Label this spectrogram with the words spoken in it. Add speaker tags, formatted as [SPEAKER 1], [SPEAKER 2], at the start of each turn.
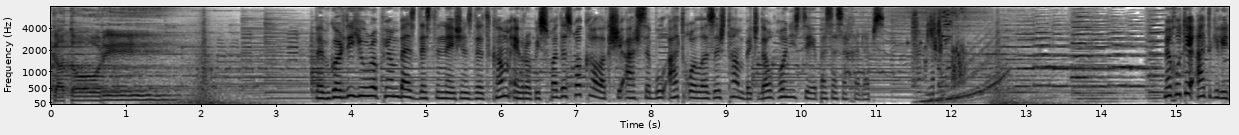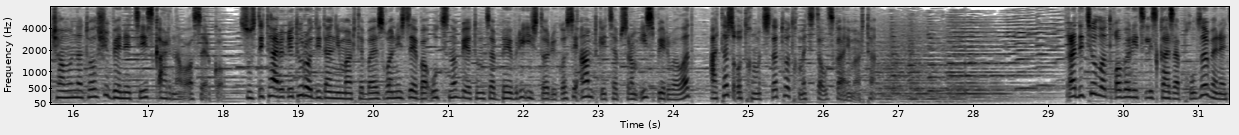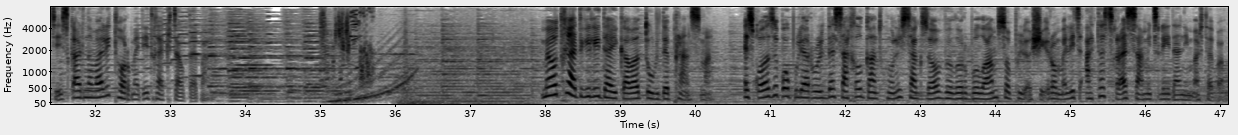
[SPEAKER 1] კომუნიკატორი
[SPEAKER 2] ვებგვერდი europeanbestdestinations.com ევროპის სხვადასხვა ქალაქში არსებულ 10 ყველაზე შთამბეჭდავ ღონისძიებას ასახელებს. მეხუთე ადგილი ჩამონათვალში ვენეციის კარნავალს ერგო. ზუსტი თარიღი თუ როდიდან იმართება ეს ღონისძიება უცნობია, თუმცა ბევრი ისტორიკოსი ამტკიცებს, რომ ის პირველად 1094 წელს გამართა. ტრადიციულად ყოველი წლის გაზაფხულზე ვენეციის კარნავალი 12 დღე გრძელდება. მეოთხე ადგილი დაიკავა ტურ დე ფრანსმა. ეს ყველაზე პოპულარული და სახელგანთქმული საგზაო ველორბოლაა მსოფლიოში, რომელიც 1903 წლიდან იმართება.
